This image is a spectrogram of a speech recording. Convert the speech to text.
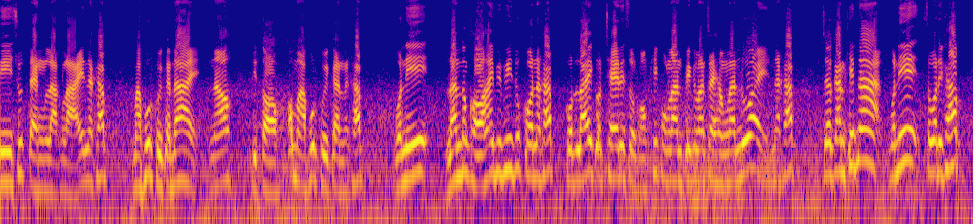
มีชุดแต่งหลากหลายนะครับมาพูดคุยกันได้เนาะติดต่อเข้ามาพูดคุยกันนะครับวันนี้รันต้องขอให้พี่ๆทุกคนนะครับ กดไลค์ กดแชร์ในส่วนของคลิปของรันเป็นกำลังใจของรันด้วยนะครับ เจอกันคลิปหน้า วันนี้สวัสดีครับ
